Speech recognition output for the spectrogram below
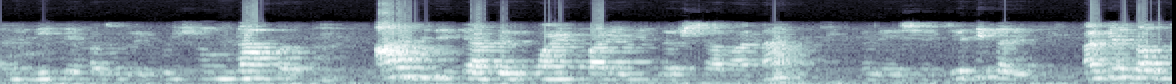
અને નીચે પાછું લખ્યું શું ના કરવું. આ જ રીતે આપણે પોઈન્ટ પાડીને દર્શાવવાના રહેશે. જેથી કરી કારણ કે શબ્દ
